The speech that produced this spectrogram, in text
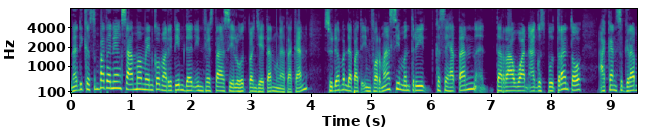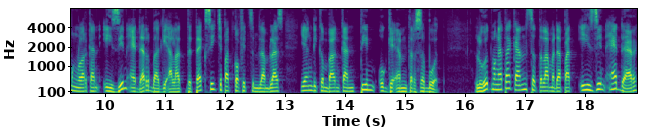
Nah di kesempatan yang sama Menko Maritim dan Investasi Luhut Panjaitan mengatakan sudah mendapat informasi Menteri Kesehatan Terawan Agus Putranto akan segera mengeluarkan izin edar bagi alat deteksi cepat COVID-19 yang dikembangkan tim UGM tersebut. Luhut mengatakan setelah mendapat izin edar,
